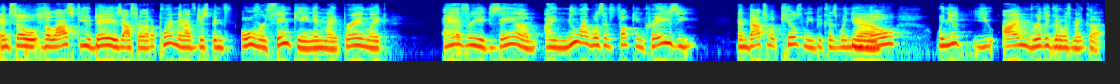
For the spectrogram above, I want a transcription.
And so the last few days after that appointment, I've just been overthinking in my brain like every exam, I knew I wasn't fucking crazy. And that's what kills me because when you Yeah. know when you you I'm really good with my gut,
